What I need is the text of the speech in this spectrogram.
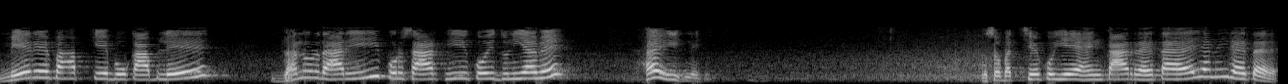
मेरे बाप के मुकाबले धनुर्धारी पुरुषार्थी कोई दुनिया में है ही नहीं। उस बच्चे को ये अहंकार रहता है या नहीं रहता है?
